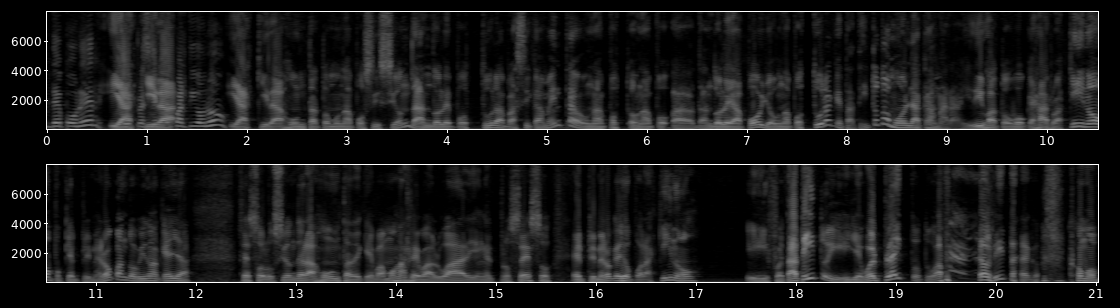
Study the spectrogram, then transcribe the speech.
deponer. y el aquí presidente la, del partido no. y aquí la Junta toma una posición dándole postura básicamente a una, una a- dándole apoyo a una postura que Tatito tomó en la Cámara y dijo a todo boquejarro aquí no, porque el primero cuando vino aquella resolución de la Junta de que vamos a reevaluar y en el proceso, el primero que dijo por aquí no. Y fue Tatito y llevó el pleito. Tú vas ahorita como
